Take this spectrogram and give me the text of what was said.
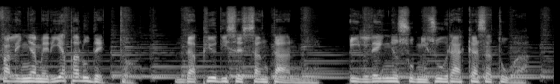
Falegnameria Paludetto. Da più di 60 anni. Il legno su misura a casa tua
